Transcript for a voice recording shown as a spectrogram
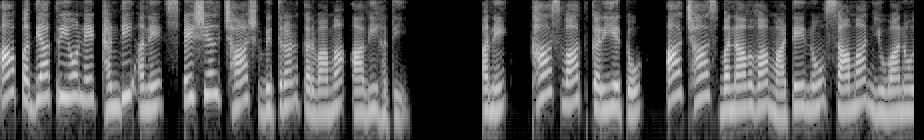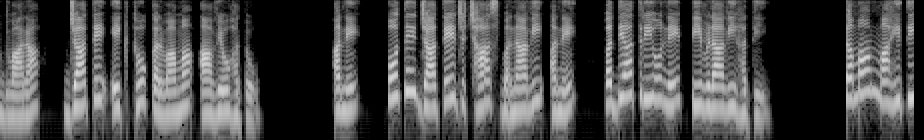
આ પદયાત્રીઓને ઠંડી અને સ્પેશિયલ છાશ વિતરણ કરવામાં આવી હતી. અને ખાસ વાત કરીએ તો આ છાશ બનાવવા માટેનો સામાન યુવાનો દ્વારા જાતે એકઠો કરવામાં આવ્યો હતો. અને પોતે જાતે જ છાશ બનાવી અને પદયાત્રીઓને પીવડાવી હતી. તમામ માહિતી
